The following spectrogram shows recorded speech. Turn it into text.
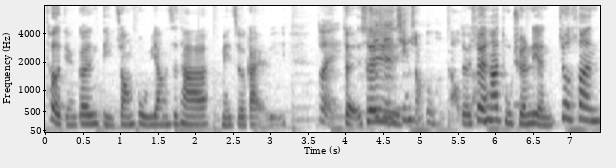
特点跟底妆不一样，是它没遮盖力。对对，所以是是清爽度很高的对，所以它涂全脸，就算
